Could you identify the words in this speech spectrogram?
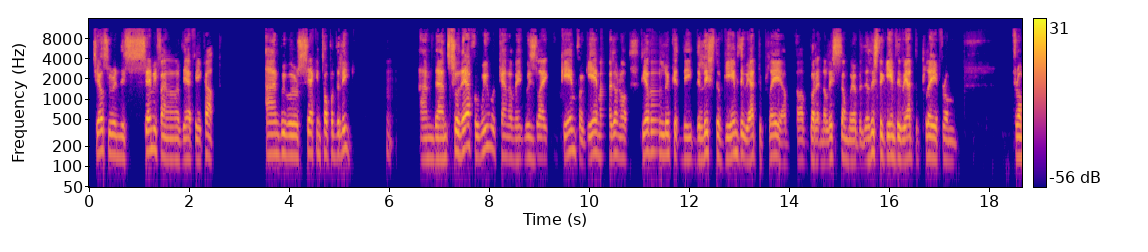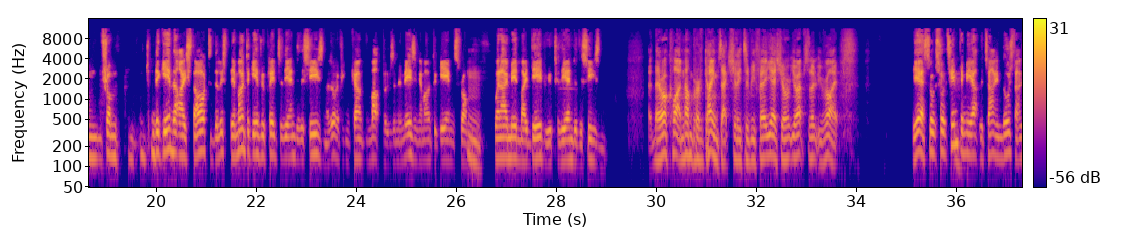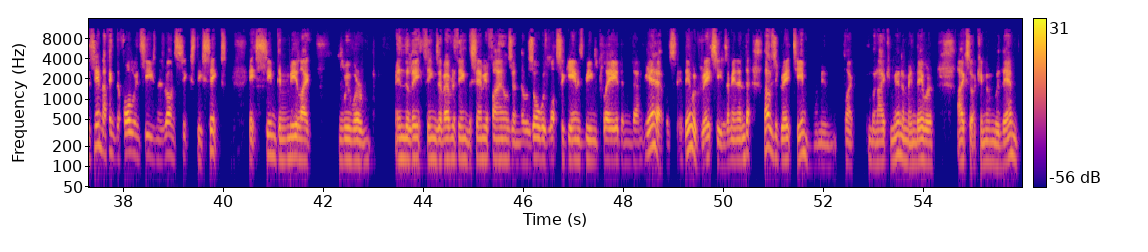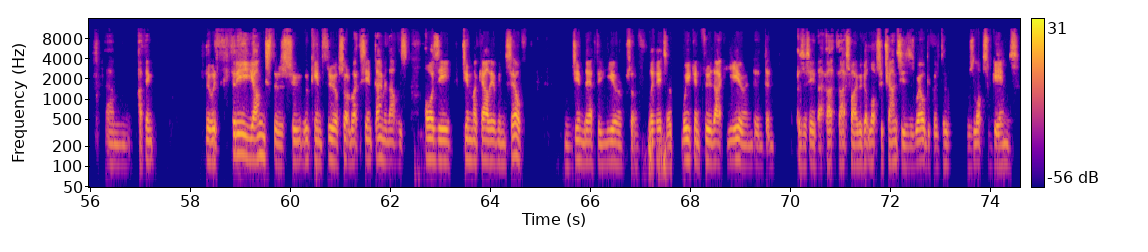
Chelsea were in the semi final of the FA Cup and we were second top of the league. Hmm. And um, so, therefore, we were kind of, it was like game for game. I don't know if you ever look at the, the list of games that we had to play, I've, I've got it in the list somewhere, but the list of games that we had to play from from from the game that I started, the list, the amount of games we played to the end of the season. I don't know if you can count them up, but it was an amazing amount of games from mm. when I made my debut to the end of the season there are quite a number of games, actually. To be fair, yes, you're you're absolutely right. Yeah, so so it seemed to me at the time, those times, same I think the following season as well in '66, it seemed to me like we were in the late things of everything, the semi-finals, and there was always lots of games being played, and um, yeah, was, they were great seasons. I mean, and that, was a great team. I mean, like when I came in, I mean, they were, I sort of came in with them. Um, I think there were three youngsters who, who came through of sort of like the same time, and that was Ozzy, Jim McCalliog himself. Jim left a year sort of later. We came through that year, and, and, and as I say, that, that, that's why we got lots of chances as well because there was lots of games.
